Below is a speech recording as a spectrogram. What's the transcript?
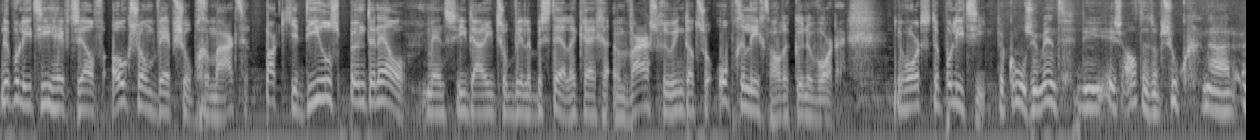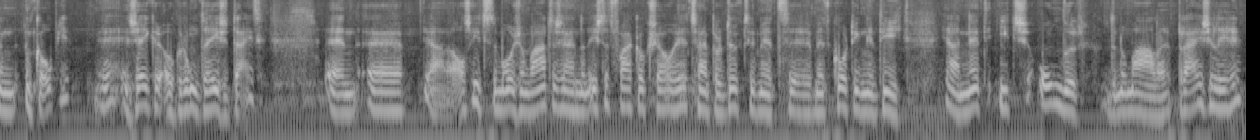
De politie heeft zelf ook zo'n webshop gemaakt, pakjedeals.nl. Mensen die daar iets op willen bestellen krijgen een waarschuwing dat ze opgelicht hadden kunnen worden. Je hoort de politie. De consument die is altijd op zoek naar een, een koopje. Hè, zeker ook rond deze tijd. En uh, ja, als iets te mooi om waar te zijn, dan is dat vaak ook zo. Hè. Het zijn producten met, uh, met kortingen die ja, net iets onder de normale prijzen liggen.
